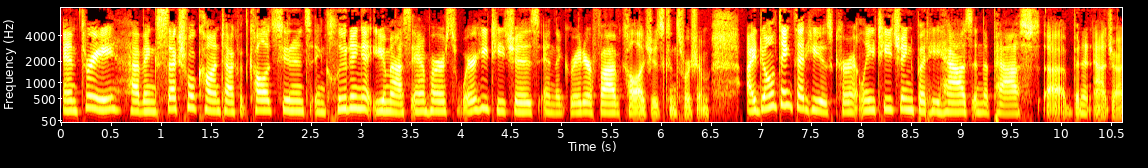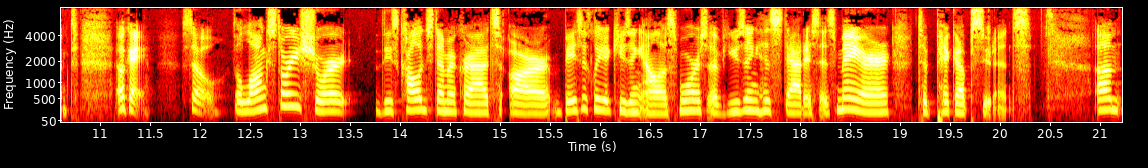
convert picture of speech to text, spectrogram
And three, having sexual contact with college students, including at UMass Amherst, where he teaches in the Greater Five Colleges Consortium. I don't think that he is currently teaching, but he has in the past uh, been an adjunct. Okay, so the long story short, these college Democrats are basically accusing Alex Morse of using his status as mayor to pick up students. Um,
